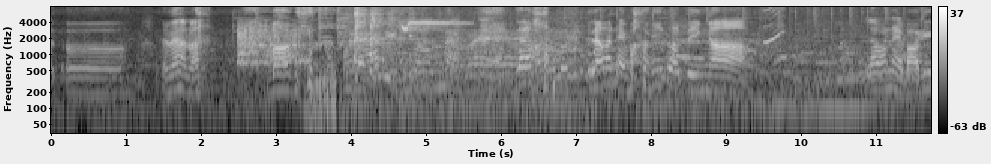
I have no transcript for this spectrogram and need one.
กเออเห็นไหมหันมาบาร์บี้มาถึงโรงหนังแล้ว แล้วแล้วอันไหนบาร์บี้ตัวจริงอะ แล้วอันไหนบาร์บี้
